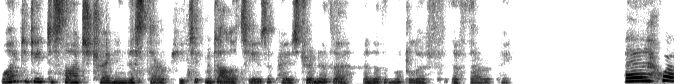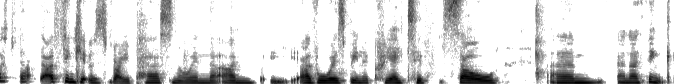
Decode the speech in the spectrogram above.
Why did you decide to train in this therapeutic modality as opposed to another another model of, of therapy? Uh, well, I think it was very personal in that I'm. I've always been a creative soul, um, and I think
